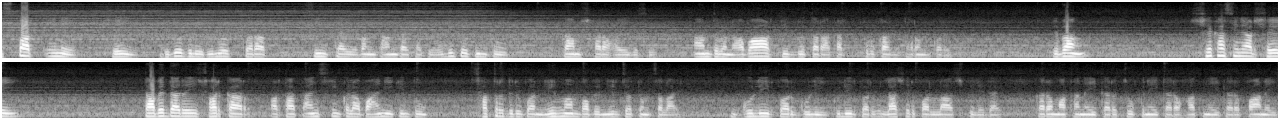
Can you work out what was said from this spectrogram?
স্পাট এনে সেই ভিডিওগুলি রিমুভ করার চিন্তায় এবং ধান্দায় থাকে। ওদিকে কিন্তু কাম সারা হয়ে গেছে। আন্দোলন আবার তীব্রতার আকার প্রকার ধারণ করে। এবং শেখ হাসিনার সেই তাবেদারি সরকার অর্থাৎ আইনশৃঙ্খলা বাহিনী কিন্তু ছাত্রদের উপর নির্মমভাবে নির্যাতন চালায়। গুলির পর গুলি, গুলির পর, লাশের পর লাশ ফেলে দেয়। কারও মাথা নেই, কারও চোখ নেই, কারও হাত নেই, কারও পা নেই।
